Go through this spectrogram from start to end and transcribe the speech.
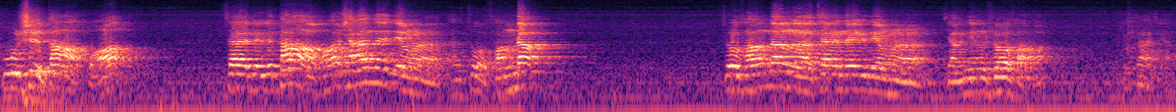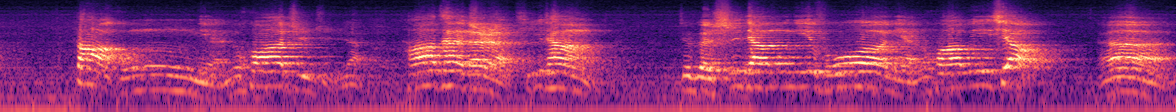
出世大华。在这个大华山那地方，他做方丈，做方丈啊，在那个地方讲经说法给大家。大红拈花之旨啊，他在那儿啊提倡这个释迦牟尼佛拈花微笑啊，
